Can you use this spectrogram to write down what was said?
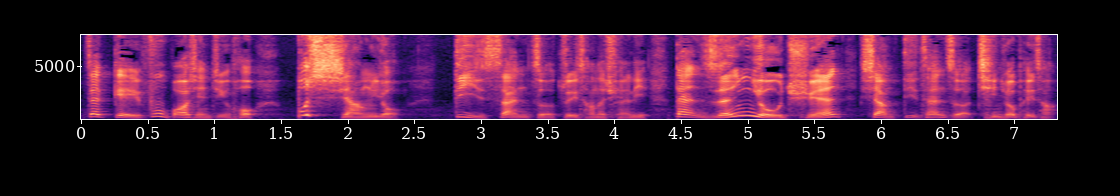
在给付保险金后。不享有第三者追偿的权利，但仍有权向第三者请求赔偿。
